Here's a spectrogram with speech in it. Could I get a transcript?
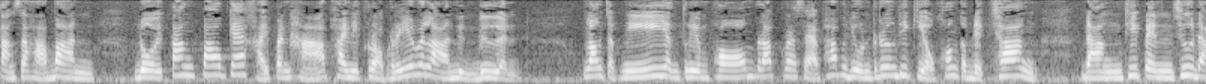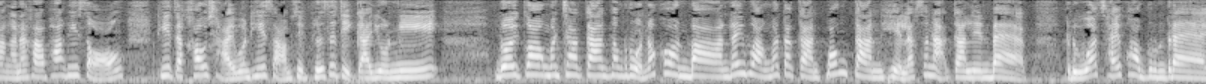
ต่างสถาบัน โดยตั้งเป้าแก้ไขปัญหาภายในกรอบระยะเวลา 1 เดือน นอกจากนี้ยังเตรียมพร้อมรับกระแสภาพยนตร์เรื่องที่เกี่ยวข้องกับเด็กช่าง ดังที่เป็นชื่อดังนะคะภาคที่ 2 ที่จะเข้าฉายวันที่ 30 พฤศจิกายนนี้ โดยกองบัญชาการตำรวจนครบาลได้วางมาตรการป้องกันเหตุลักษณะการเรียนแบบ หรือว่าใช้ความรุนแรง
